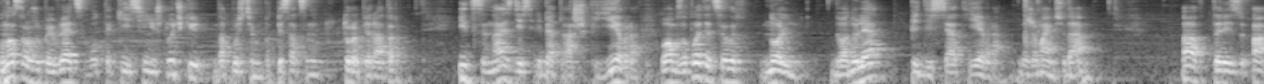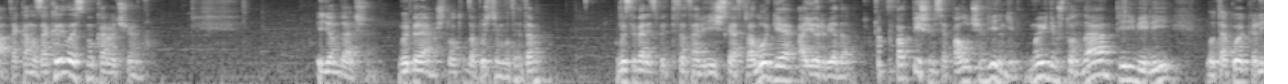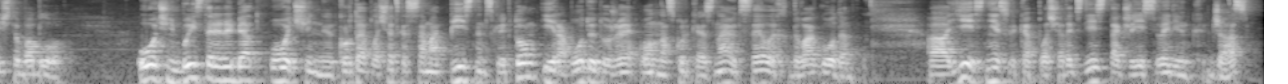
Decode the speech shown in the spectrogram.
У нас сразу же появляются вот такие синие штучки. Допустим, подписаться на туроператор. И цена здесь, ребята, аж в евро. Вам заплатят целых 0,2050 евро. Нажимаем сюда. Авторизу... А, так она закрылась. Ну, короче, идем дальше. Выбираем что-то, допустим, вот это. Вы собираетесь подписаться на ведическая астрология, аюрведа. Подпишемся, получим деньги. Мы видим, что нам перевели вот такое количество бабло. Очень быстро, ребят, очень крутая площадка с самописным скриптом. И работает уже он, насколько я знаю, целых два года. А, есть несколько площадок здесь. Также есть Leading Jazz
